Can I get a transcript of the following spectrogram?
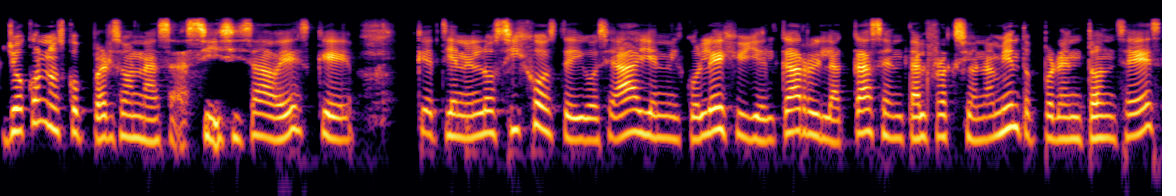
yo conozco personas así, si sabes, que que tienen los hijos, te digo, o sea, hay en el colegio y el carro y la casa en tal fraccionamiento, pero entonces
